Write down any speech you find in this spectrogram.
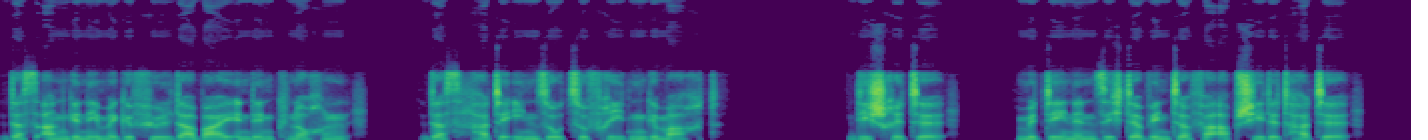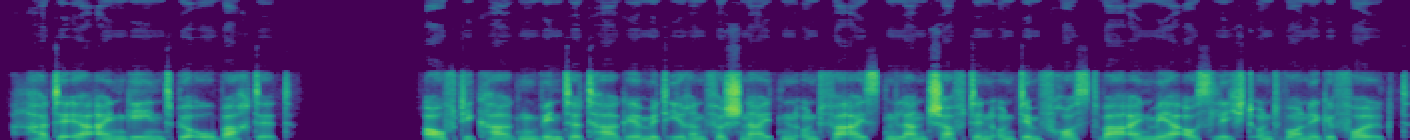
das angenehme Gefühl dabei in den Knochen, das hatte ihn so zufrieden gemacht. Die Schritte, mit denen sich der Winter verabschiedet hatte, hatte er eingehend beobachtet. Auf die kargen Wintertage mit ihren verschneiten und vereisten Landschaften und dem Frost war ein Meer aus Licht und Wonne gefolgt.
